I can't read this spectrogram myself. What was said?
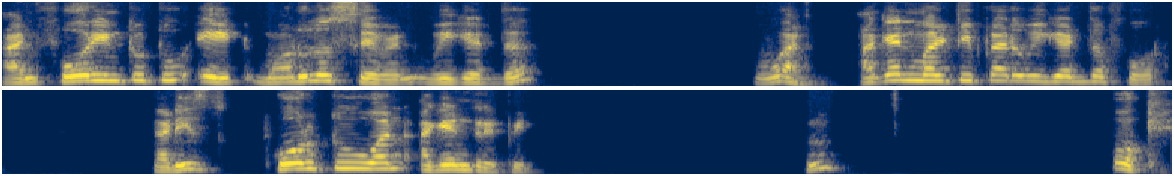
And 4 into 2, 8. Modulo 7, we get the 1. Again multiplied, we get the 4. That is 4 to 1, again repeat. Hmm? Okay.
